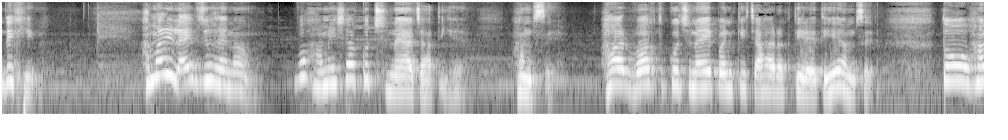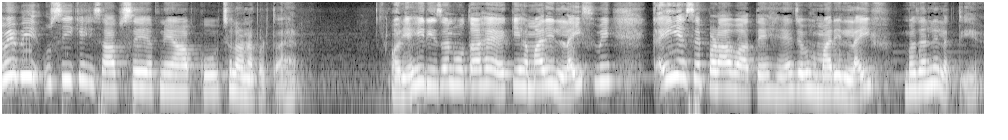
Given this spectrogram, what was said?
देखिए, हमारी लाइफ जो है ना, वो हमेशा कुछ नया चाहती है हमसे। हर वक्त कुछ नएपन की चाह रखती रहती है हमसे। तो हमें भी उसी के हिसाब से अपने आप को चलाना पड़ता है। और यही रीज़न होता है कि हमारी लाइफ में कई ऐसे पड़ाव आते हैं जब हमारी लाइफ बदलने लगती है।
